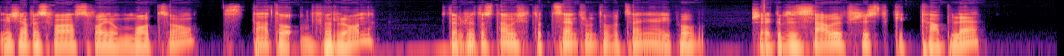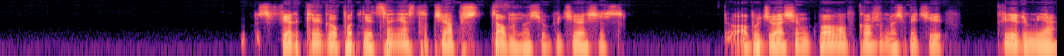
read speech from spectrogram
Misia wezwała swoją mocą stado wron, które przedostały się do centrum dowodzenia i po przegryzały wszystkie kable. Z wielkiego podniecenia straciła przytomność. Obudziła się, obudziła się głową w koszu na śmieci w firmie.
